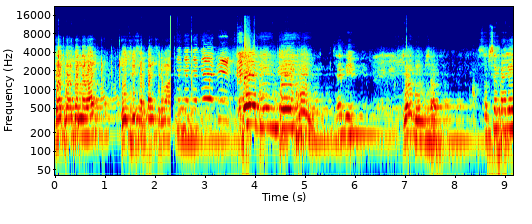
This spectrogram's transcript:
बहुत बहुत धन्यवाद। दूसरी सरपंच श्रीमान जय भीम जय भीम। जय भीम। जय भीम साहब सबसे पहले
